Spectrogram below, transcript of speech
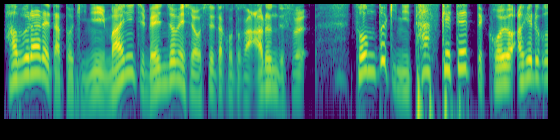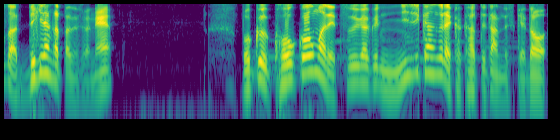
ハブられた時に毎日便所飯をしてたことがあるんです。その時に助けてって声を上げることはできなかったんですよね。僕、高校まで通学に2時間ぐらいかかってたんですけど、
